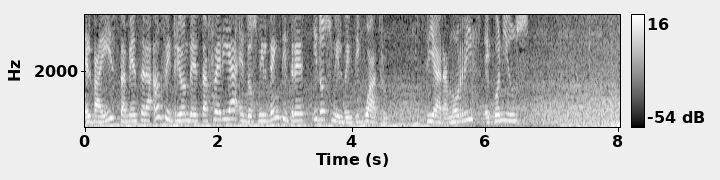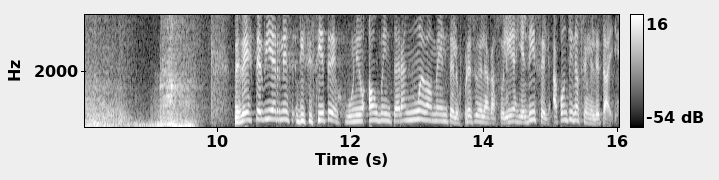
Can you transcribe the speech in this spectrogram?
El país también será anfitrión de esta feria en 2023 y 2024. Ciara Morris, Econews. Desde este viernes 17 de junio aumentarán nuevamente los precios de las gasolinas y el diésel. A continuación el detalle.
